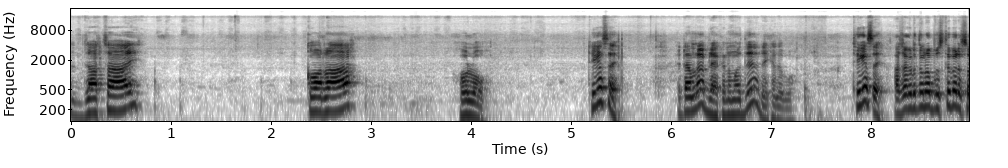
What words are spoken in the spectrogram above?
যাচাই করা হলো। ঠিক আছে? এটা আমরা ব্ল্যাকের মধ্যে রেখে দেবো ঠিক আছে? আশা করি তোমরা বুঝতে পেরেছ।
